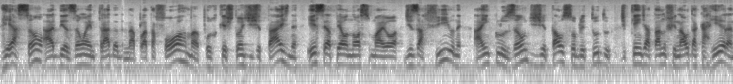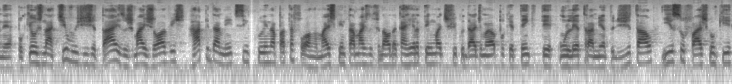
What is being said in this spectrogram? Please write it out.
reação à adesão à entrada na plataforma por questões digitais, né? Esse é até o nosso maior desafio, né? A inclusão digital, sobretudo de quem já está no final da carreira, né? Porque os nativos digitais, os mais jovens, rapidamente se incluem na plataforma, mas quem está mais no final da carreira tem uma dificuldade maior porque tem que ter um letramento digital e isso faz com que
